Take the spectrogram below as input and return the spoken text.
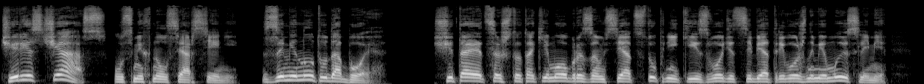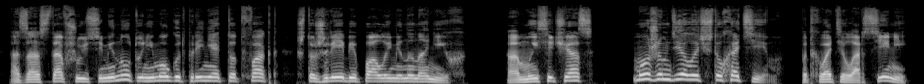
Через час, усмехнулся Арсений, за минуту до боя. Считается, что таким образом все отступники изводят себя тревожными мыслями, а за оставшуюся минуту не могут принять тот факт, что жребий пал именно на них. А мы сейчас можем делать, что хотим, подхватил Арсений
